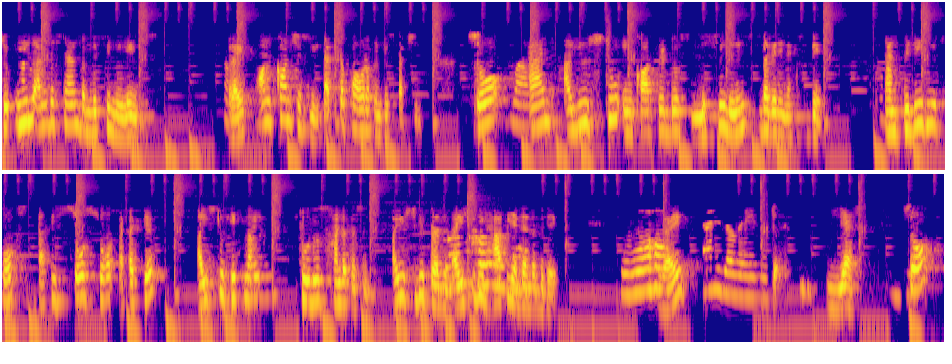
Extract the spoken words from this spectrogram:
So you'll understand the missing links, right? Unconsciously, that's the power of introspection. So, Wow. and I used to incorporate those missing links the very next day. And believe me, folks, that is so, so effective. I used to hit my to-dos 100%. I used to be present. I used to be happy at the end of the day, Whoa. right? That is amazing. Yes. So,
